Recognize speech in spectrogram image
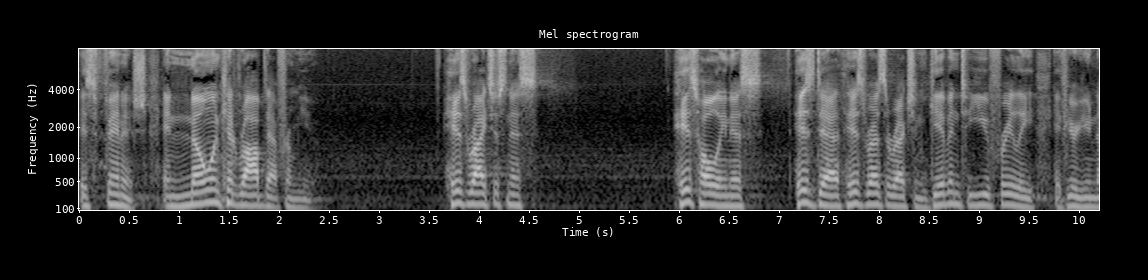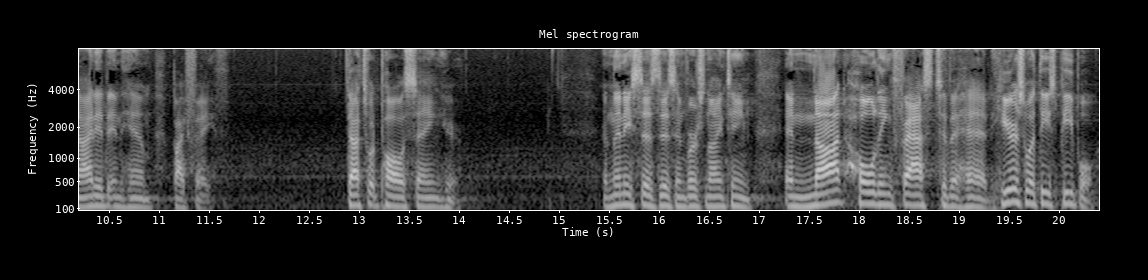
is finished. And no one can rob that from you. His righteousness, his holiness, his death, his resurrection given to you freely if you're united in him by faith. That's what Paul is saying here. And then he says this in verse 19, and not holding fast to the head. Here's what these people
